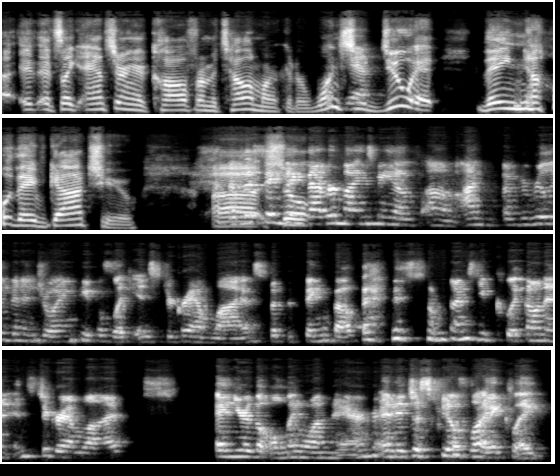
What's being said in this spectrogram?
uh, it's like answering a call from a telemarketer. Once yeah. you do it they know they've got you. Uh, and the same so, thing that reminds me of um, I've, I've really been enjoying people's like instagram lives but the thing about that is sometimes you click on an instagram live and you're the only one there and it just feels like like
